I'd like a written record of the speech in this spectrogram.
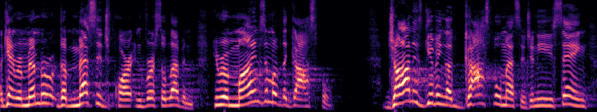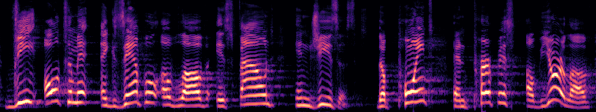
Again, remember the message part in verse 11. He reminds them of the gospel. John is giving a gospel message and he's saying the ultimate example of love is found in Jesus. The point and purpose of your love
